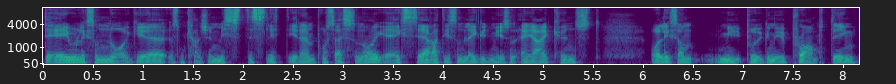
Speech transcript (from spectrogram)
Det er jo liksom noe som kanskje mistes litt i den prosessen òg. Jeg ser at de som legger ut mye sånn AI-kunst, og liksom my, bruker mye prompting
